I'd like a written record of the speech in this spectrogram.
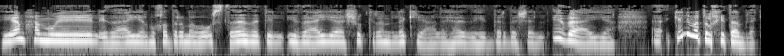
هيام حموي الإذاعية المخضرمة وأستاذة الإذاعية شكرا لك على هذه الدردشة الإذاعية. أه، كلمة الختام لك.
